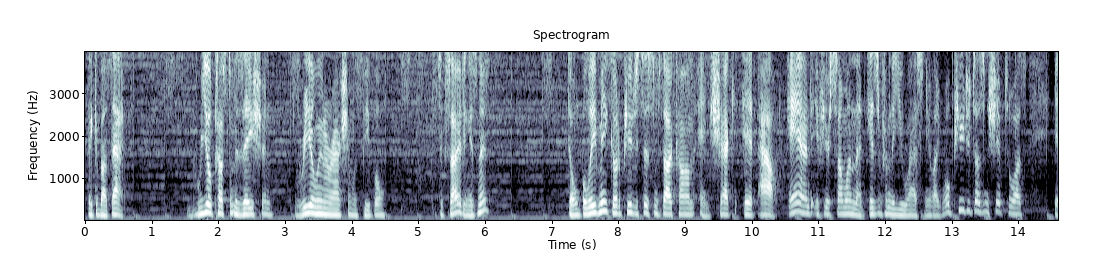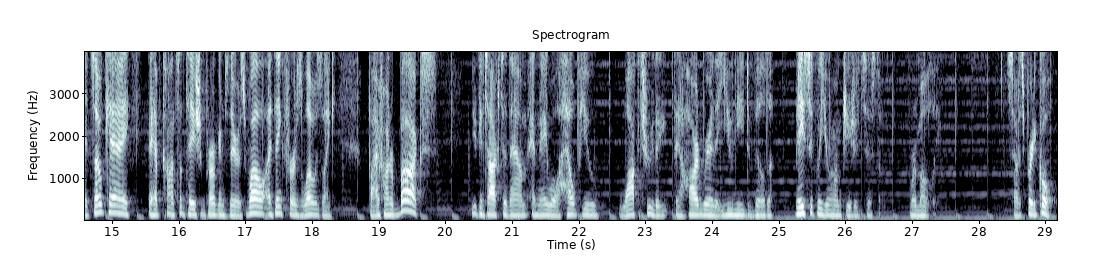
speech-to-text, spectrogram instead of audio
Think about that. Real customization, real interaction with people. It's exciting, isn't it? Don't believe me? Go to PugetSystems.com and check it out. And if you're someone that isn't from the US and you're like, well, Puget doesn't ship to us, it's okay. They have consultation programs there as well. I think for as low as like 500 bucks, you can talk to them and they will help you walk through the, the hardware that you need to build a, basically your own Puget system remotely. So it's pretty cool.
